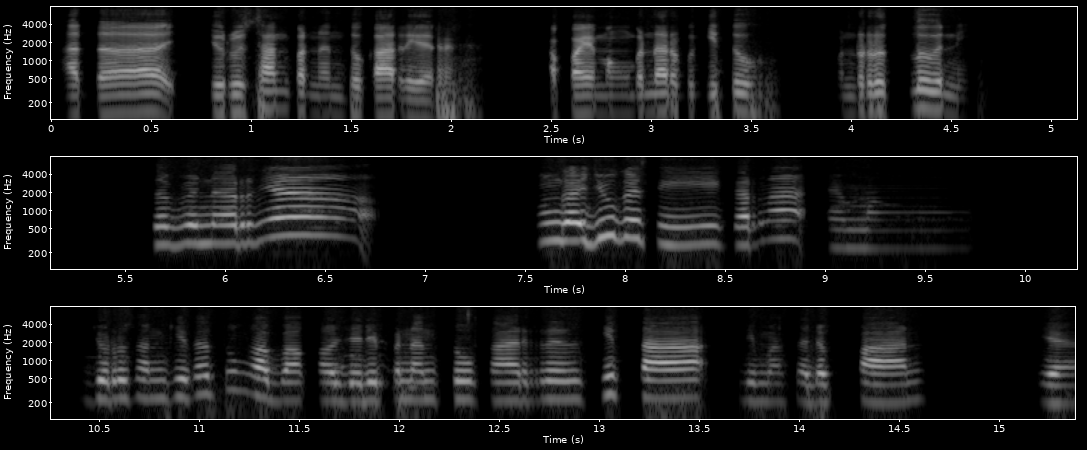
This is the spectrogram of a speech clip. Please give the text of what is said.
ada jurusan penentu karir apa emang benar begitu menurut lu nih? Sebenarnya enggak juga sih, karena emang jurusan kita tuh nggak bakal jadi penentu karir kita di masa depan. Ya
